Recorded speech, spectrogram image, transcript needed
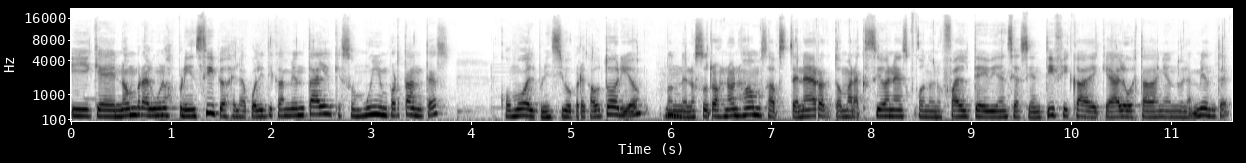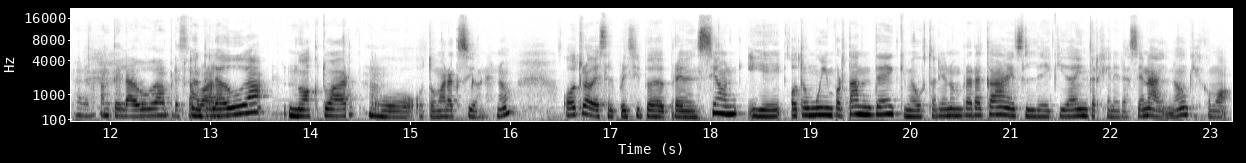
y que nombra algunos principios de la política ambiental que son muy importantes como el principio precautorio, donde nosotros no nos vamos a abstener de tomar acciones cuando nos falte evidencia científica de que algo está dañando el ambiente. Claro, ante la duda, preservar. Ante la duda, no actuar o, o tomar acciones, ¿no? Otro es el principio de prevención y otro muy importante que me gustaría nombrar acá es el de equidad intergeneracional, ¿no? Que es como,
